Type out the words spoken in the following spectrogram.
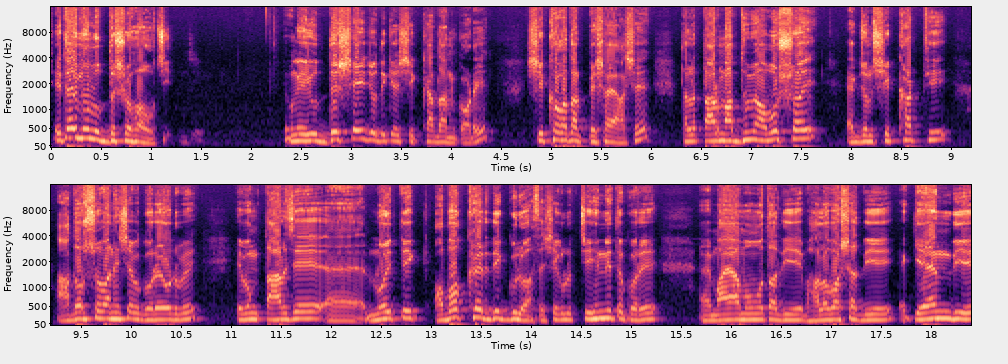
এটাই মূল উদ্দেশ্য হওয়া উচিত। এবং এই উদ্দেশ্যেই যদি কেউ শিক্ষাদান করে শিক্ষকতার পেশায় আসে তাহলে তার মাধ্যমে অবশ্যই একজন শিক্ষার্থী আদর্শবান হিসেবে গড়ে উঠবে এবং তার যে নৈতিক অবক্ষয়ের দিকগুলো আছে সেগুলো চিহ্নিত করে মায়া মমতা দিয়ে ভালোবাসা দিয়ে জ্ঞান দিয়ে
